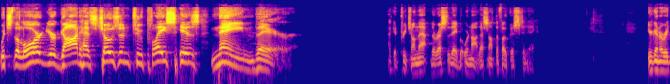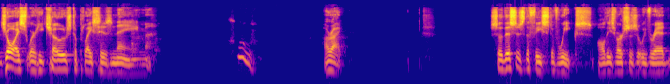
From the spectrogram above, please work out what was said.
which the Lord your God has chosen to place his name there. I could preach on that the rest of the day, but we're not. That's not the focus today. You're going to rejoice where he chose to place his name. Whew. All right. So, this is the Feast of Weeks, all these verses that we've read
